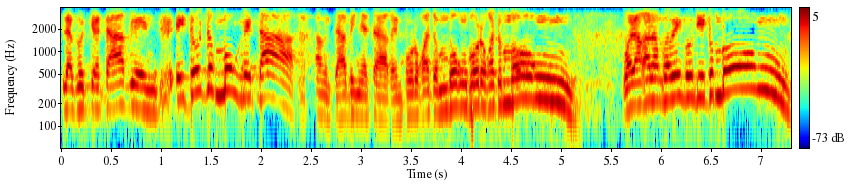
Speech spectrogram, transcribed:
lagot ka sa akin, itutumbong kita. Ang sabi niya sa akin, puro katumbong, puro katumbong. Wala ka lang gawin kundi tumbong.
